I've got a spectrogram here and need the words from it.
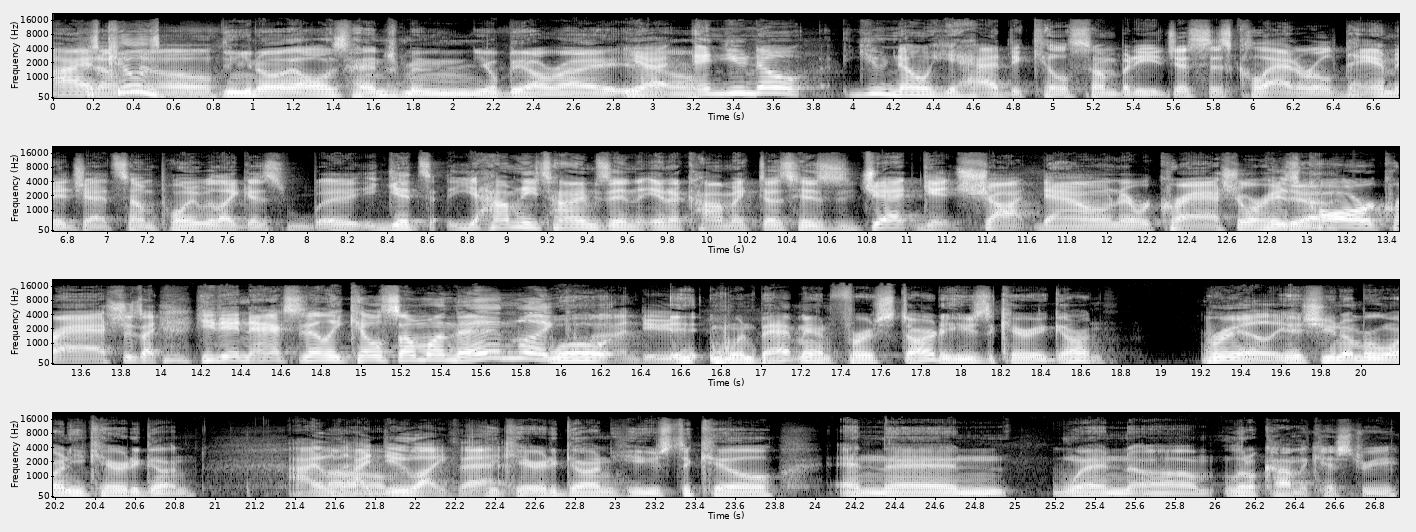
I just don't kill know. his, you know, all his henchmen, you'll be all right. you Yeah, know? and you know, you know, he had to kill somebody just as collateral damage at some point. With like his uh, gets how many times in in a comic does his jet get shot down or crash or his Yeah. car crash? It's like he didn't accidentally kill someone. Then like, well, come on, dude. it- when Batman first started, he used to carry a gun. really, Issue number one, he carried a gun. I I do like that. He carried a gun. He used to kill, and then when um, little comic history,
